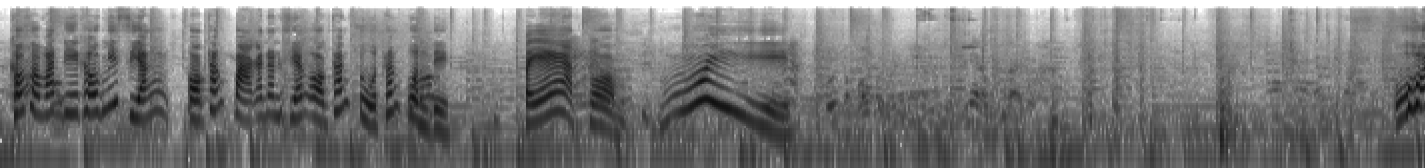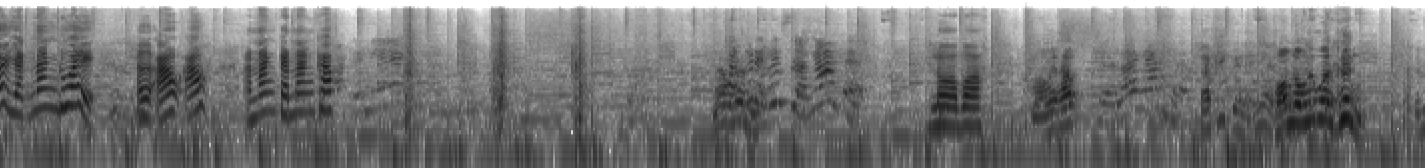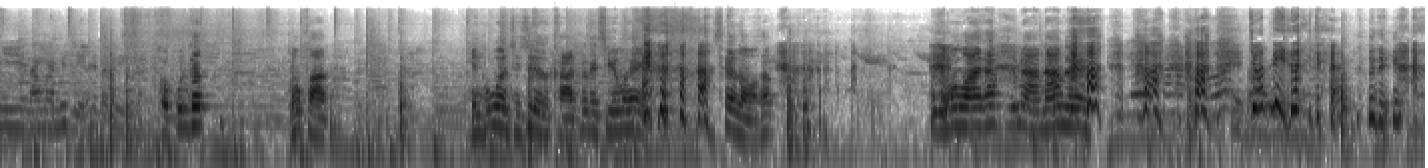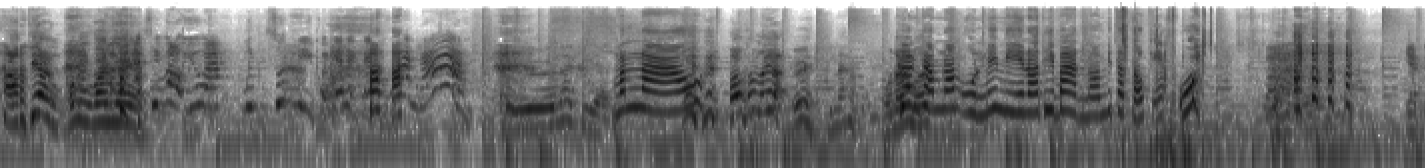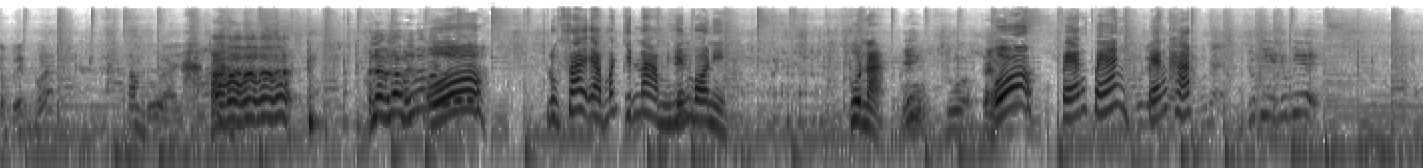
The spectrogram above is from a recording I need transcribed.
เขาสวัสดีเขามีเสียงออกทั้งปากอันนั้นเสียงออกทั้งตูดทั้งก้นดิแปดพร้อมอุ้ยอุ้ยกระเป๋าเปิดไว้เนี่ยคือหลายดอกโอ้ยอยากนั่งด้วย เออเอาเอาอันนั่งกันนั่งครับ เร็วมันเร็วไม่ได้เป็นเสืองามแท้รอบอมองไหมครับเสือไล่งามแท้ตาพริกไปไหนเนี่ยผอมลงหรืออ้วนขึ้น จะมีรางวัลพิเศษให้ตาพริกนะขอบคุณครับ ของฝาก เห็นผู้อ้วนใส่เสื้อขาดก็เลยซื้อมาให้ เสื้อหล่อครับตั้งแต่เมื่อวานครับยังไม่อาบน้ำเลยเล่นมากเลยชุดนี้ตั้งแต่อาบเที่ยงของอีกวันไง สิบอกอยู่ว่ามึงสุดดีกว่าเฮ็ดให้เต็มบ้าน นะเออน่าเกลียดมันหนาวเฮ้ยป้องทำไรอะเฮ้ยกินน้โอ้เครื่องน้ำเหรอทำน้ำอุ่นไม่มีเนาะที่บ้านเนาะมิตรเตาแก๊สโอ้ำแกะกับเบ็ดด้วยทำดูอะไรมามามามามามาเร็วมาเร็วมาเร็วมาโอ้ลูกไส้แอบมากินน้ำนี่เห็นบอนี่พุ่นอะ ยิงดูโอ้แป้งแป้งแป้งคัดยูพี่ยูพี่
